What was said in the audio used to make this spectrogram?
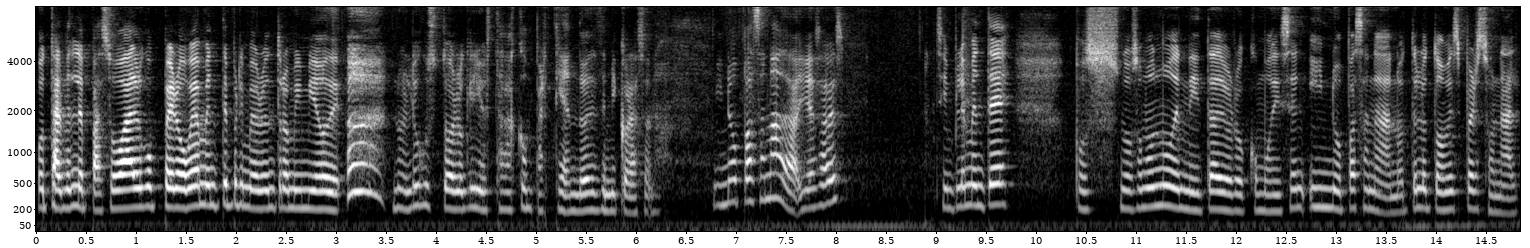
o tal vez le pasó algo, pero obviamente primero entró mi miedo de, ¡Ah! no le gustó lo que yo estaba compartiendo desde mi corazón. Y no pasa nada, ya sabes. Simplemente pues no somos modernita de oro como dicen y no pasa nada, no te lo tomes personal.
